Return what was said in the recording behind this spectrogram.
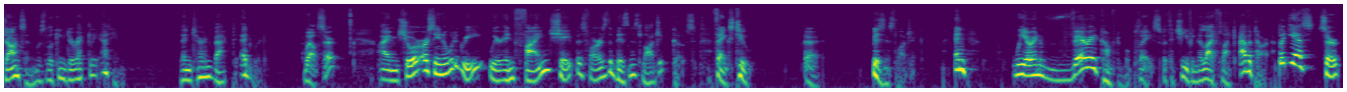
Johnson was looking directly at him, then turned back to Edward. Well, sir, I'm sure Orsino would agree we're in fine shape as far as the business logic goes, thanks to, uh, business logic. And we are in a very comfortable place with achieving a lifelike avatar. But yes, sir,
